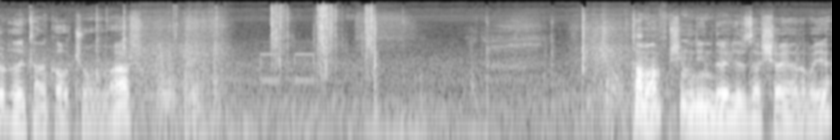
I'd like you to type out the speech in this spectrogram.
Şurada da bir tane kauçum var. Tamam. Şimdi indirebiliriz aşağıya arabayı.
